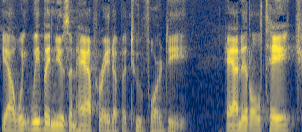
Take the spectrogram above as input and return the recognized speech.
Yeah, we, we've been using half rate of a 2,4-D. And it'll take,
